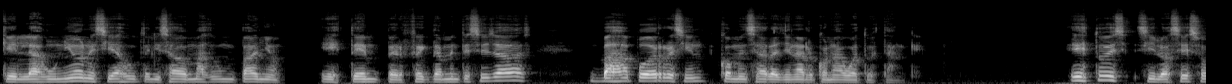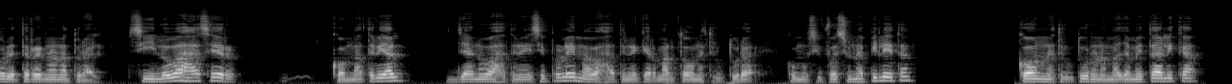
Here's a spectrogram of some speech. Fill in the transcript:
que las uniones si has utilizado más de un paño estén perfectamente selladas, vas a poder recién comenzar a llenar con agua tu estanque. Esto es si lo haces sobre terreno natural. Si lo vas a hacer con material ya no vas a tener ese problema, vas a tener que armar toda una estructura como si fuese una pileta con una estructura, una malla metálica,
